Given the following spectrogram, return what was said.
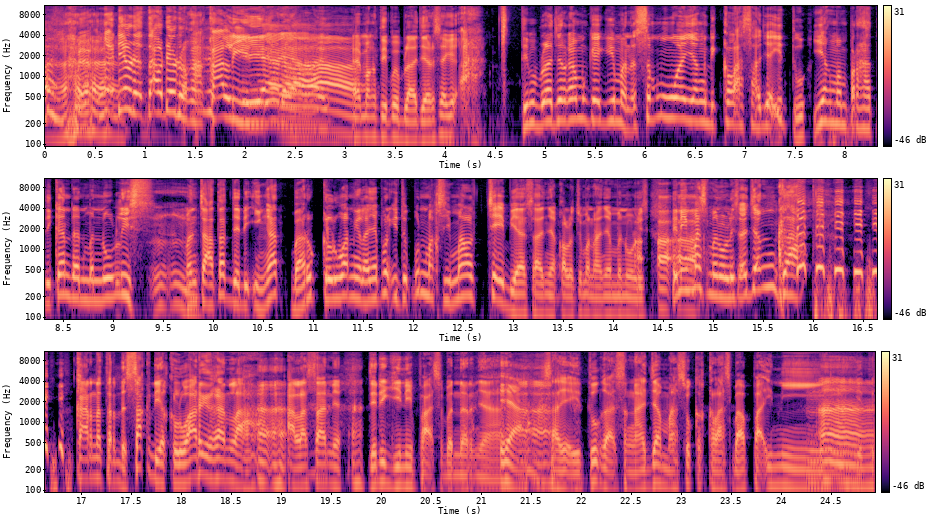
Enggak dia udah tahu dia udah ngakalin. Iya, Dia udah- iya. Emang tipe belajar saya kayak, ah Tipe belajar kamu kayak gimana? Semua yang di kelas saja itu yang memperhatikan dan menulis, mencatat jadi ingat, baru keluar nilainya pun itu pun maksimal C biasanya kalau cuma hanya menulis. Ah, ah, Ini. Mas menulis aja enggak. Karena terdesak dia keluarkan lah alasannya. Jadi gini Pak sebenarnya, Iya. saya itu nggak sengaja masuk ke kelas Bapak ini, Ah. gitu.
